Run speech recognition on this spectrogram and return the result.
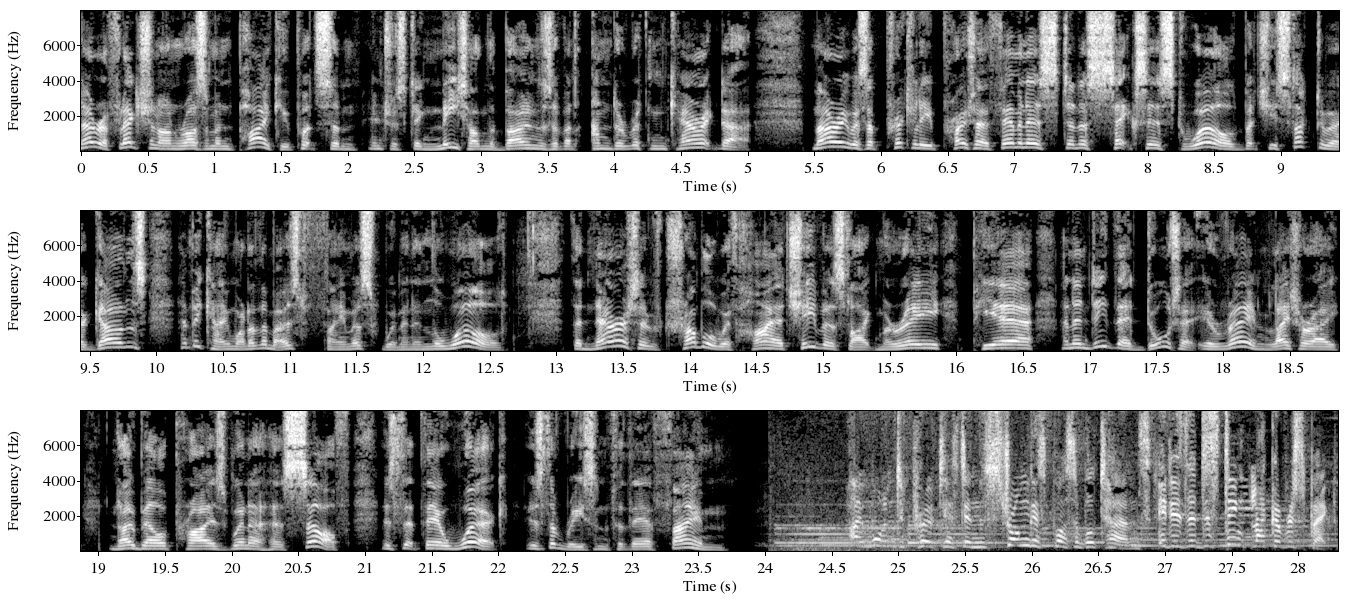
No reflection on Rosamund Pike, who put some interesting meat on the bones of an underwritten character. Marie was a prickly proto feminist in a sexist world, but she stuck to her guns and became one of the most famous women in the world. The narrative trouble with high achievers like Marie, Pierre, and indeed their daughter Irene, later a Nobel Prize winner herself, is that their work is the reason for their fame. I want to protest in the strongest possible terms. It is a distinct lack of respect.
